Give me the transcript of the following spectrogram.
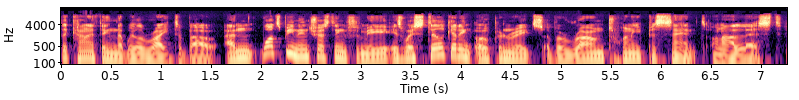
the kind of thing that we'll write about. And what's been interesting for me is we're still getting open rates of around 20% on our list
